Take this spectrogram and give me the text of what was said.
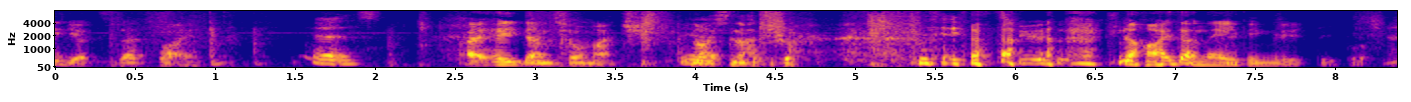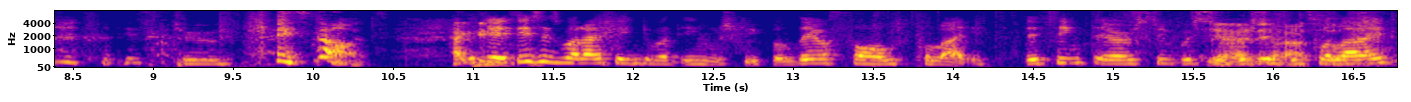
idiots. That's why Yes, I hate them so much. No, it's not true. It's true. no, I don't hate English people. it's true. It's not. Okay, this is what I think about English people. They are false polite. They think they are super, super, Yeah, super so- polite.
